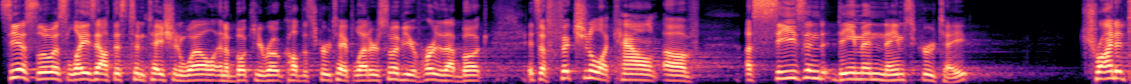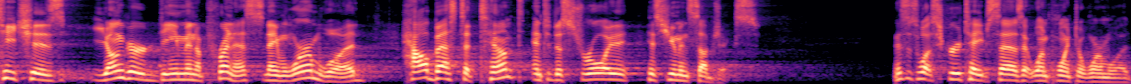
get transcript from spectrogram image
C.S. Lewis lays out this temptation well in a book he wrote called The Screwtape Letters. Some of you have heard of that book. It's a fictional account of a seasoned demon named Screwtape trying to teach his younger demon apprentice named Wormwood how best to tempt and to destroy his human subjects. This is what Screwtape says at one point to Wormwood.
